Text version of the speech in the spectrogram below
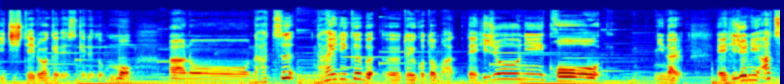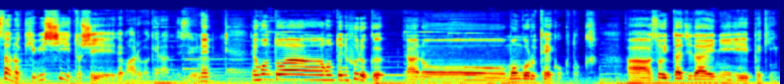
位置しているわけですけれども、あの夏、内陸部ということもあって、非常に高になる、え非常に暑さの厳しい都市でもあるわけなんですよね。で、本当は、本当に古く、あのモンゴル帝国とか、あそういった時代に北京、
